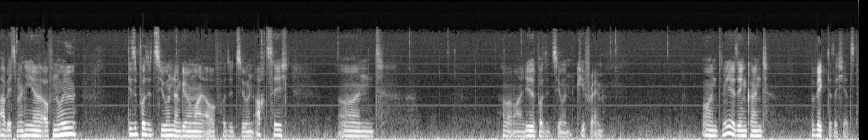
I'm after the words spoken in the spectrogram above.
habe jetzt mal hier auf 0 diese Position, dann gehen wir mal auf Position 80 und haben wir mal diese Position, Keyframe. Und wie ihr sehen könnt, bewegt er sich jetzt.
